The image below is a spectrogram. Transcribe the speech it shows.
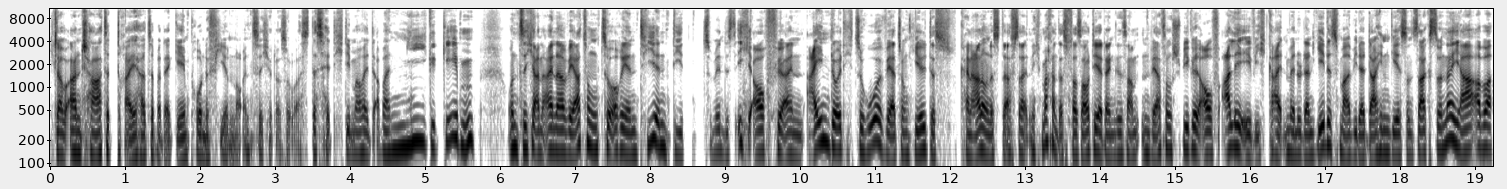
Ich glaube, Uncharted 3 hatte bei der GamePro eine 94 oder sowas. Das hätte ich dem halt aber nie gegeben. Und sich an einer Wertung zu orientieren, die zumindest ich auch für eine eindeutig zu hohe Wertung hielt, das, keine Ahnung, das darfst du halt nicht machen. Das versaut dir ja deinen gesamten Wertungsspiegel auf alle Ewigkeiten, wenn du dann jedes Mal wieder dahin gehst und sagst so, na ja, aber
